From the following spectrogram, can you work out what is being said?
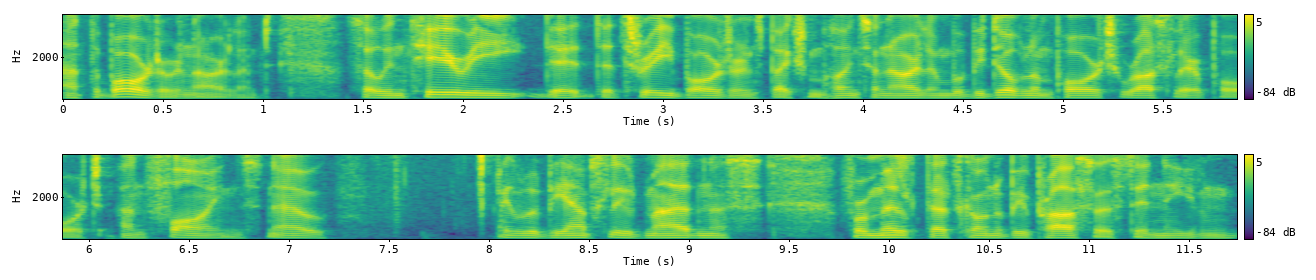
at the border in Ireland. So, in theory, the, the three border inspection points in Ireland would be Dublin Port, Rosslare Port, and Foynes. Now, it would be absolute madness for milk that's going to be processed in even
